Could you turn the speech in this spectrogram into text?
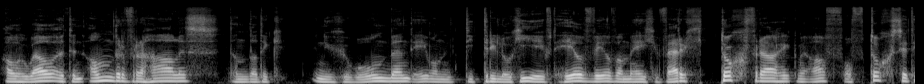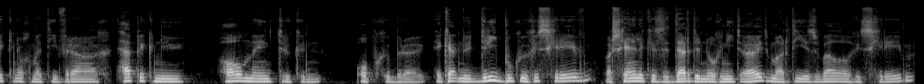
Alhoewel het een ander verhaal is dan dat ik nu gewoon bent, hé, want die trilogie heeft heel veel van mij gevergd. Toch vraag ik me af, of toch zit ik nog met die vraag: heb ik nu al mijn trucken Ik heb nu drie boeken geschreven. Waarschijnlijk is de derde nog niet uit, maar die is wel al geschreven.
